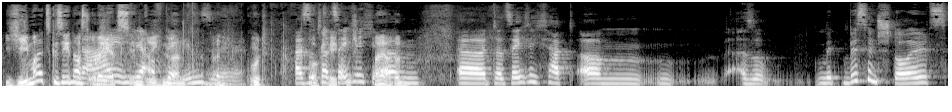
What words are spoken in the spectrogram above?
jemals gesehen hast Nein, oder jetzt in Griechenland? Auf der Insel. Ah, gut. Also okay, tatsächlich, ah, ja, ähm, äh, tatsächlich hat, ähm, also mit ein bisschen Stolz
